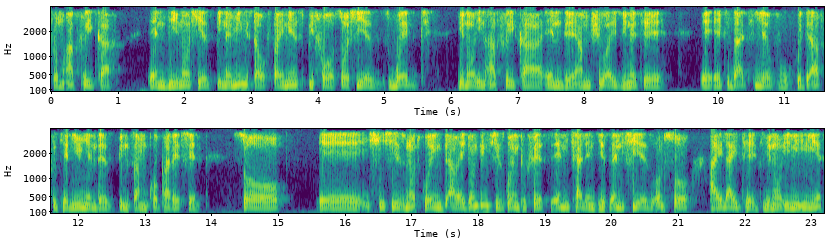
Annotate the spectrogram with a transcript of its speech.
from Africa, and you know she has been a minister of finance before, so she has worked you know in Africa, and uh, I'm sure even at a, a, at that level with the African Union, there's been some cooperation. So uh, she she's not going. I don't think she's going to face any challenges, and she has also highlighted, you know, in in her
